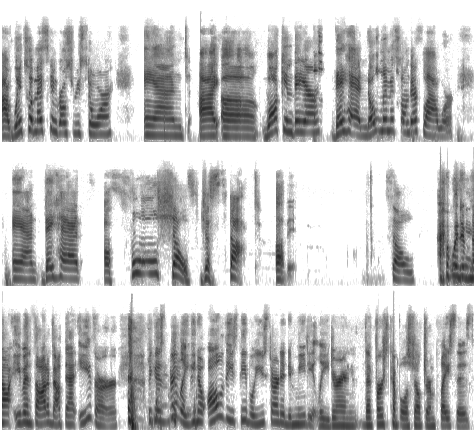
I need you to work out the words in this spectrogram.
I went to a Mexican grocery store and I uh walk in there. They had no limits on their flour, and they had a full shelf just stocked of it. So I would have not even thought about that either. Because really, you know, all of these people you started immediately during the first couple of shelter in places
